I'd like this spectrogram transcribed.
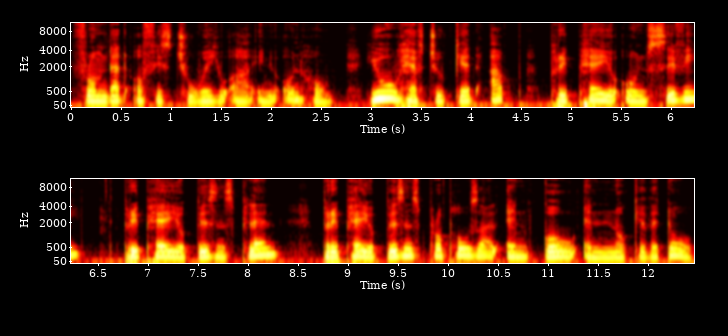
from that office to where you are in your own home. You have to get up, prepare your own CV, prepare your business plan, prepare your business proposal, and go and knock at the door.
